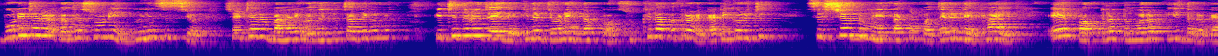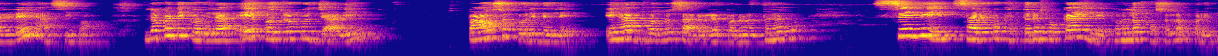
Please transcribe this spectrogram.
ବୁଢ଼ୀଠାରୁ ଏକଥା ଶୁଣି ଦୁହେଁ ଶିଷ୍ୟ ସେଠାରୁ ବାହାରି ଅନ୍ୟତ୍ର ଚାଲିଗଲେ। କିଛି ଦୂର ଯାଇ ଦେଖିଲେ ଜଣେ ଲୋକ ଶୁଖିଲା ପତ୍ର ଏକାଠି କରୁଛି। ଶିଷ୍ୟ ଦୁହେଁ ତାକୁ ପଚାରିଲେ ଭାଇ ଏ ପତ୍ର ତୁମର କି ଦରକାରରେ ଆସିବ? ଲୋକଟି କହିଲା ଏ ପତ୍ରକୁ ଜାଳି ପାଉଁଶ କରିଦେଲେ ଏହା ଭଲ ସାରରେ ପରିଣତ ହେବ। ସେହି ସାରକୁ କ୍ଷେତରେ ପକାଇଲେ ଭଲ ଫସଲ ଫଳିବ।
